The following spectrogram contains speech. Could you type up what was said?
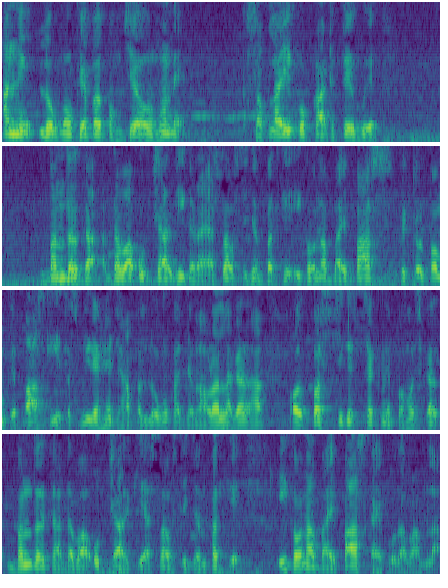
अन्य लोग मौके पर पहुँचे और उन्होंने सप्लाई को काटते हुए बंदर का दवा उपचार भी कराया। श्रावस्ती जनपद के इकोना बाईपास पेट्रोल पंप के पास की ये तस्वीरें हैं, जहाँ पर लोगों का जमावड़ा लगा रहा और पशु चिकित्सक ने पहुंचकर बंदर का दवा उपचार किया। श्रावस्ती जनपद के इकोना बाईपास का है पूरा मामला।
